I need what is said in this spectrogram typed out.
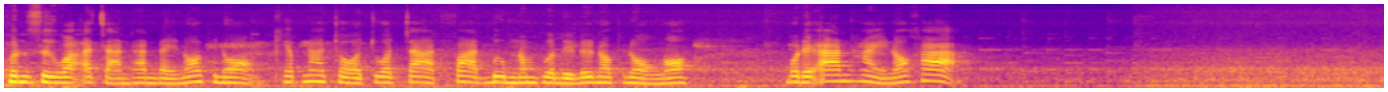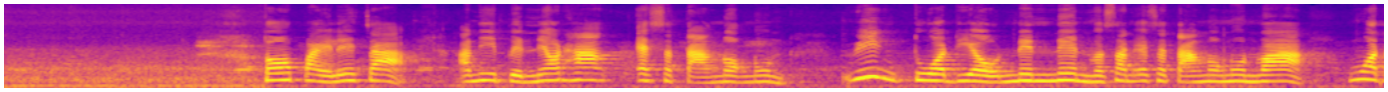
เพื่อนซื้อว่าอาจารย์ทันใดเนาะพี่น้อง แคบหน้าจอจวดจาดฟาดบึมน้ำเพื่อนเลยเลยเนาะพี่น้องเนาะบอได้อ่านให้เนาะค่ะ ต่อไปเลยจ้าอันนี้เป็นแนวทางแอสตางนองนุ่น วิ่งตัวเดียวเน้นๆว่าสันแอสตางนองนุ่นว่า งวด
